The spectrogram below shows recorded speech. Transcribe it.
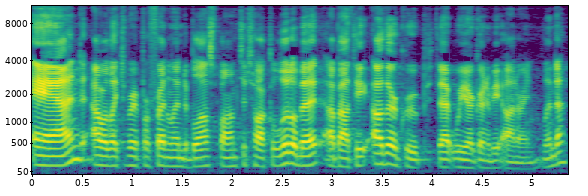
And I would like to bring up our friend Linda Bloss-Baum to talk a little bit about the other group that we are going to be honoring. Linda?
